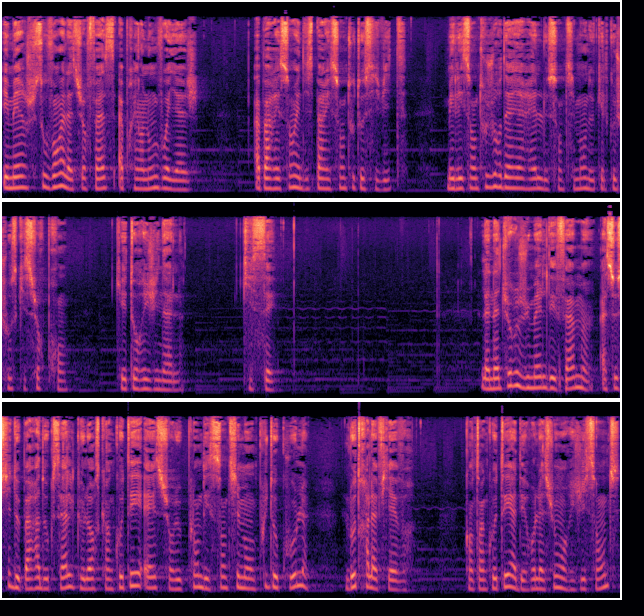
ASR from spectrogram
émerge souvent à la surface après un long voyage apparaissant et disparaissant tout aussi vite, mais laissant toujours derrière elle le sentiment de quelque chose qui surprend, qui est original, qui sait. La nature jumelle des femmes a ceci de paradoxal que lorsqu'un côté est sur le plan des sentiments plutôt cool, l'autre a la fièvre. Quand un côté a des relations enrichissantes,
